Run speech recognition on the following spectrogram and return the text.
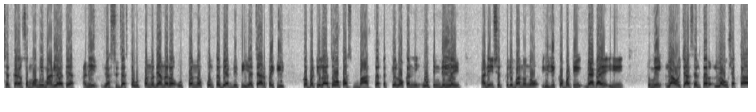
शेतकऱ्यांसमोर मी मांडल्या होत्या आणि जास्तीत जास्त उत्पन्न देणारं उत्पन्न कोणतं बॅग देते या चार पैकी कबड्डीला जवळपास बहात्तर टक्के लोकांनी वोटिंग दिलेलं आहे. आणि शेतकरी बांधवांनो ही जी कबड्डी बॅग आहे ही तुम्ही लावायचे असेल तर लावू शकता.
